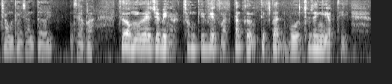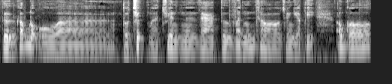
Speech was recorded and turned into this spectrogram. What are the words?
trong thời gian tới. Dạ vâng. Thưa ông Lê Duy Bình ạ, trong cái việc mà tăng cường tiếp cận vốn cho doanh nghiệp thì từ góc độ uh, tổ chức và chuyên gia tư vấn cho doanh nghiệp thì ông có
